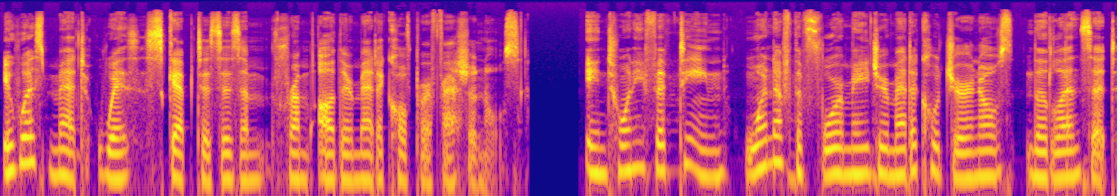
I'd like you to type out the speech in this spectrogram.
it was met with skepticism from other medical professionals. In 2015, one of the four major medical journals, The Lancet,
